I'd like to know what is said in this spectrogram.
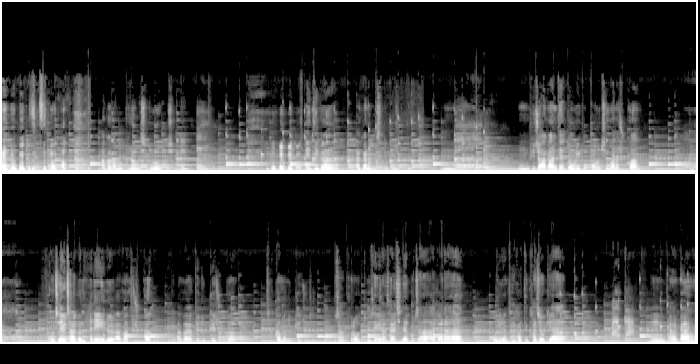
스스로. 아가가 루피랑 같이 누워 있고 싶대. 에디가 아가랑 같이 눕고 싶대. 음. 음, 비주 아가한테 또 우리 뽀뽀로 친구 하나 줄까? 그리고 제일 작은 해리를 아가한테 줄까? 아가 옆에 눕게 해줄까? 잠깐만 눕게 해주자. 앞으로 동생이랑 잘 지내보자. 아가랑 우리는 다 같은 가족이야. 응, 아가.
